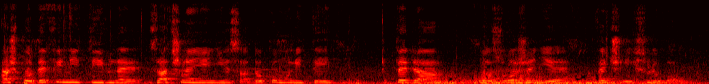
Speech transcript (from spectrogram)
až po definitívne začlenenie sa do komunity, teda po zloženie väčšných sľubov.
